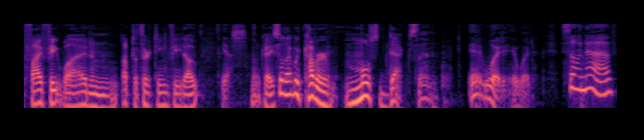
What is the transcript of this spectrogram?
five feet wide and up to 13 feet out. Yes. Okay, so that would cover most decks then. It would. It would. So, Nev,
